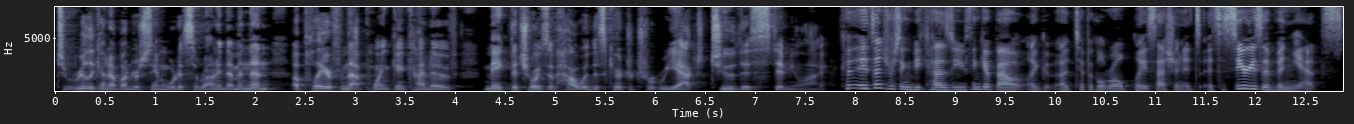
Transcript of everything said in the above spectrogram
to really kind of understand what is surrounding them, and then a player from that point can kind of make the choice of how would this character tr- react to this stimuli It's interesting because you think about like a typical role play session. It's it's a series of vignettes,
